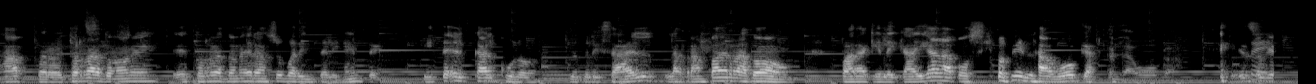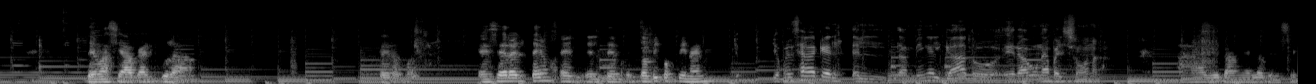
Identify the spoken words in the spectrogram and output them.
Ah, pero estos ratones, estos ratones eran súper inteligentes. ¿Viste el cálculo de utilizar la trampa de ratón para que le caiga la poción en la boca? En la boca. Eso Sí. que- demasiado calculado. Pero bueno, ese era el tema, el, el tema- el tópico final. Yo pensaba que el, el- también el gato era una persona. Ah, yo también lo pensé.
